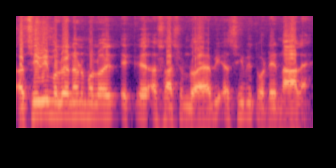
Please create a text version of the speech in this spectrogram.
ਅਸੀਂ ਵੀ ਮਤਲਬ ਇਹਨਾਂ ਨੂੰ ਮਤਲਬ ਇੱਕ ਅਸ਼ਾਸਨ ਦਵਾਇਆ ਵੀ ਅਸੀਂ ਵੀ ਤੁਹਾਡੇ ਨਾਲ ਹੈ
